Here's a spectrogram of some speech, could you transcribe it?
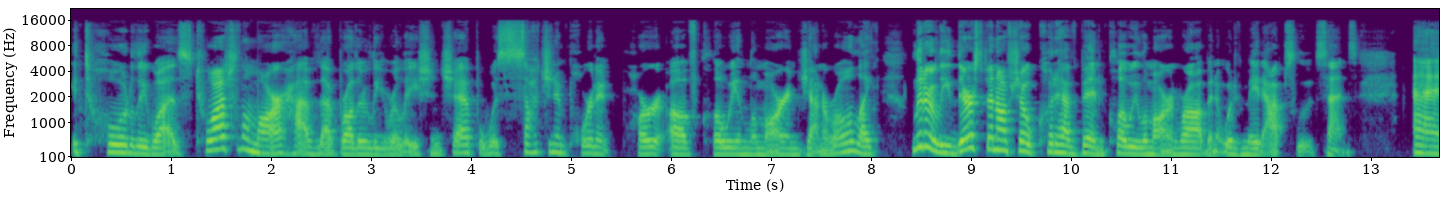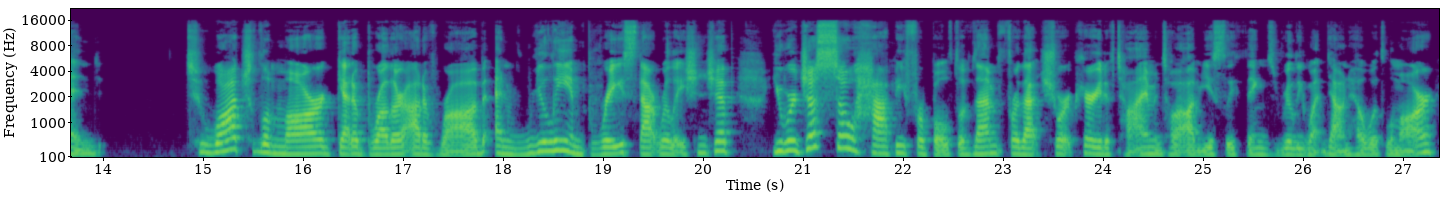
It totally was. To watch Lamar have that brotherly relationship was such an important part of Khloé and Lamar in general. Like, literally, their spinoff show could have been Khloé, Lamar, and Rob, and it would have made absolute sense. And to watch Lamar get a brother out of Rob and really embrace that relationship, you were just so happy for both of them for that short period of time until obviously things really went downhill with Lamar.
